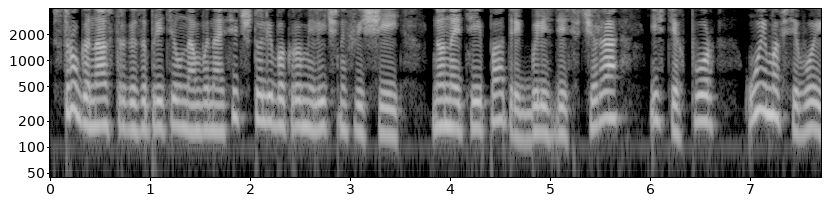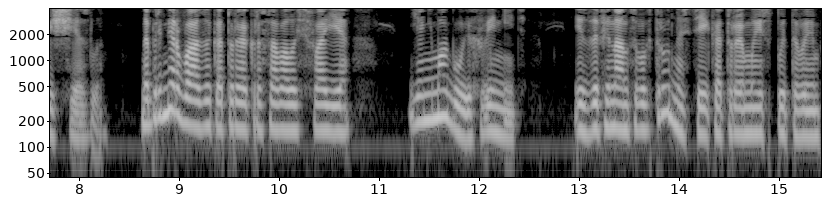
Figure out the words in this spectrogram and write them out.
строго-настрого запретил нам выносить что-либо, кроме личных вещей, но Нетти и Патрик были здесь вчера, и с тех пор уйма всего исчезла. Например, ваза, которая красовалась в фойе. Я не могу их винить. Из-за финансовых трудностей, которые мы испытываем,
